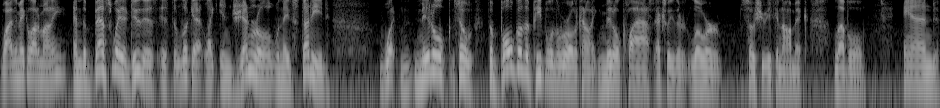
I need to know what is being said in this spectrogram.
why they make a lot of money and the best way to do this is to look at like in general when they've studied what middle so the bulk of the people in the world are kind of like middle class actually they're lower socioeconomic level. And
